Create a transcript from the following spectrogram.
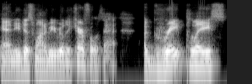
and you just want to be really careful with that. A great place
